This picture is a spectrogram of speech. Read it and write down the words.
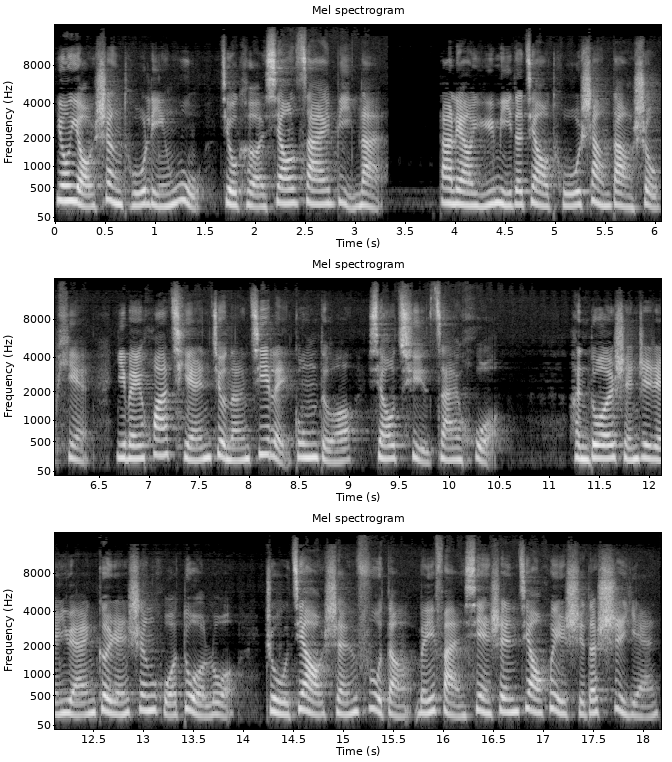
拥有圣徒灵物，就可消灾避难。大量愚迷的教徒上当受骗，以为花钱就能积累功德，消去灾祸。很多神职人员个人生活堕落，主教、神父等违反现身教会时的誓言。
